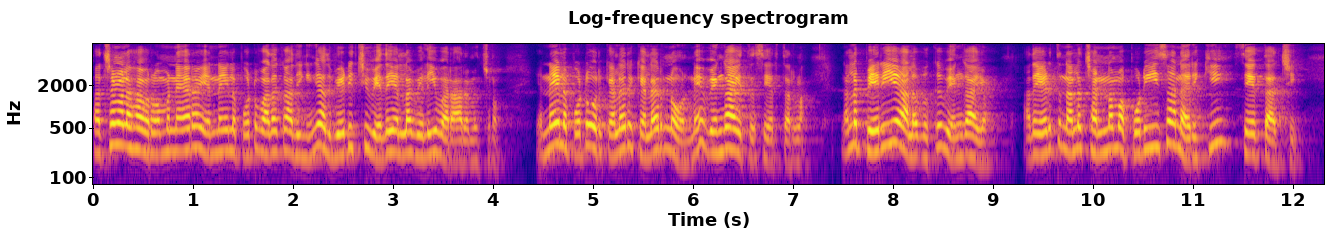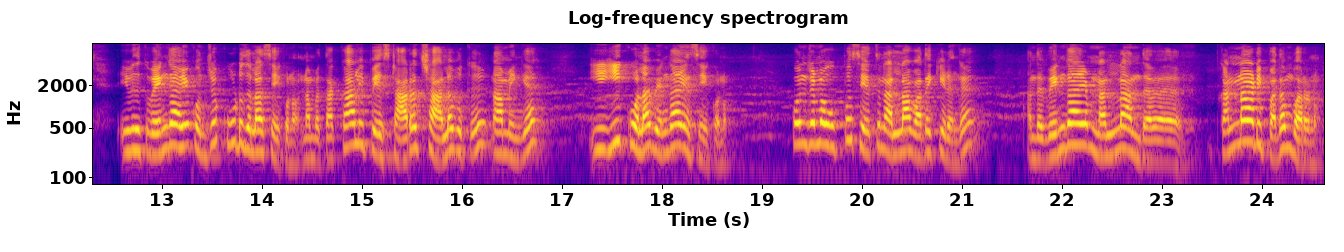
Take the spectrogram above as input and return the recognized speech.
பச்சை மிளகாய் ரொம்ப நேரம் எண்ணெயில் போட்டு வதக்காதீங்க. அது வெடித்து விதையெல்லாம் வெளியே வர ஆரம்பிச்சிடும். எண்ணெயில் போட்டு ஒரு கிளறு கிளறின உடனே வெங்காயத்தை சேர்த்துடலாம். நல்ல பெரிய அளவுக்கு வெங்காயம். அதை எடுத்து நல்லா சன்னமாக பொடிசாக நறுக்கி சேர்த்தாச்சு. இதுக்கு வெங்காயம் கொஞ்சம் கூடுதலாக சேர்க்கணும். நம்ம தக்காளி பேஸ்ட் அரைச்ச அளவுக்கு நாம் இங்கே ஈக்குவலாக e-, வெங்காயம் சேர்க்கணும். கொஞ்சமாக உப்பு சேர்த்து நல்லா வதக்கிடுங்க. அந்த வெங்காயம் நல்லா அந்த கண்ணாடி பதம் வரணும்.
